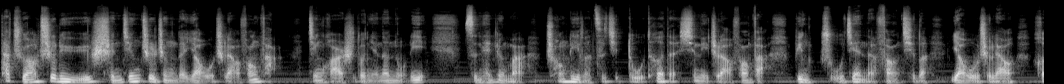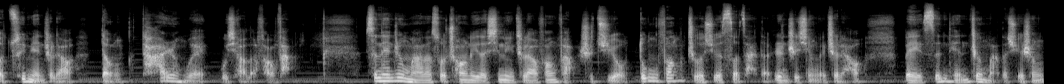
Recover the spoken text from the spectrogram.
他主要致力于神经质症的药物治疗方法。经过二十多年的努力，森田正马创立了自己独特的心理治疗方法，并逐渐的放弃了药物治疗和催眠治疗等他认为无效的方法。森田正马呢所创立的心理治疗方法是具有东方哲学色彩的认知行为治疗，被森田正马的学生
